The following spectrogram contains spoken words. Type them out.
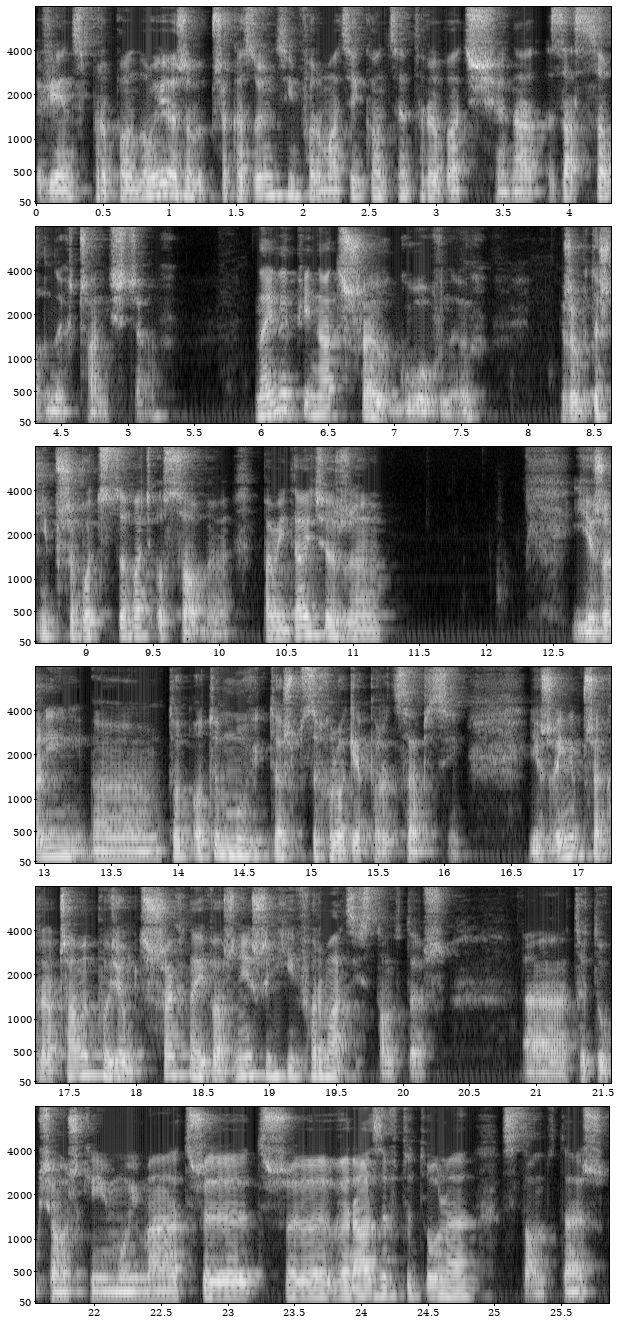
Więc proponuję, żeby przekazując informacje, koncentrować się na zasobnych częściach, najlepiej na trzech głównych, żeby też nie przebodźcować osoby. Pamiętajcie, że jeżeli, e, to o tym mówi też psychologia percepcji, jeżeli my przekraczamy poziom trzech najważniejszych informacji, stąd też e, tytuł książki mój ma trzy, trzy wyrazy w tytule, stąd też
